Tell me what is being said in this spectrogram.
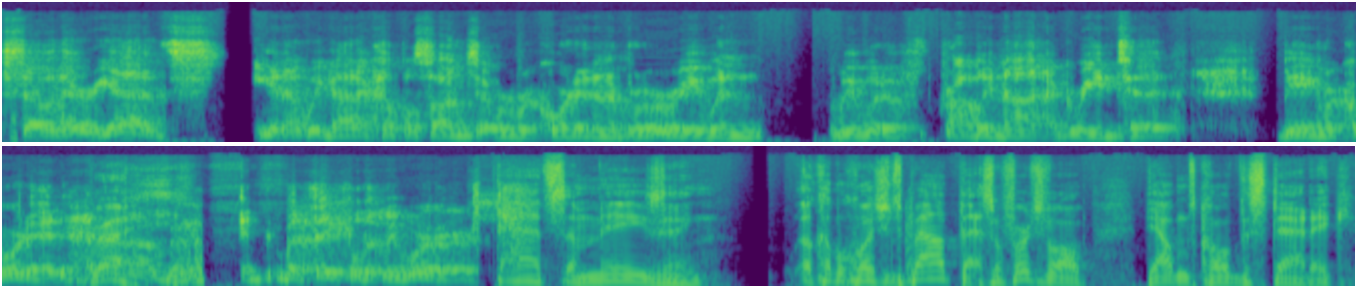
so there, yeah, it's you know, we got a couple songs that were recorded in a brewery when we would have probably not agreed to being recorded. Right. Um, and, but thankful that we were. That's amazing. A couple questions about that. So first of all, the album's called The Static.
